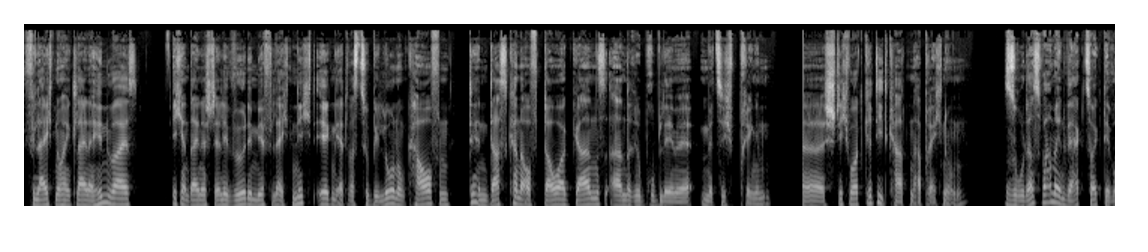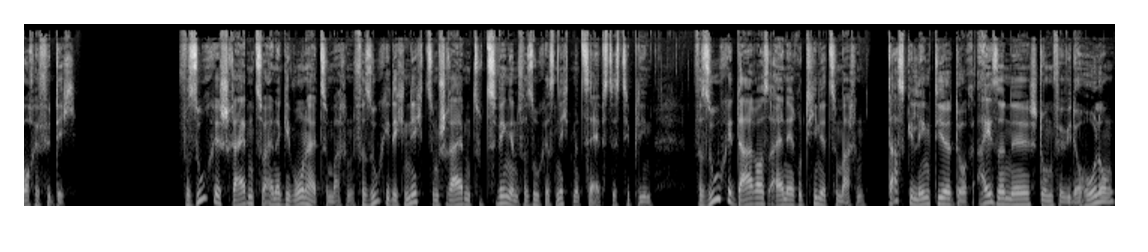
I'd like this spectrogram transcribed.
Vielleicht noch ein kleiner Hinweis. Ich an deiner Stelle würde mir vielleicht nicht irgendetwas zur Belohnung kaufen, denn das kann auf Dauer ganz andere Probleme mit sich bringen. Äh, Stichwort Kreditkartenabrechnung. So, das war mein Werkzeug der Woche für dich. Versuche Schreiben zu einer Gewohnheit zu machen. Versuche dich nicht zum Schreiben zu zwingen. Versuche es nicht mit Selbstdisziplin. Versuche daraus eine Routine zu machen. Das gelingt dir durch eiserne, stumpfe Wiederholung,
